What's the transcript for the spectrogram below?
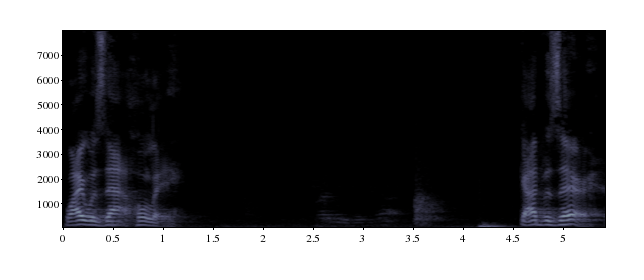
why was that holy? God was there.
